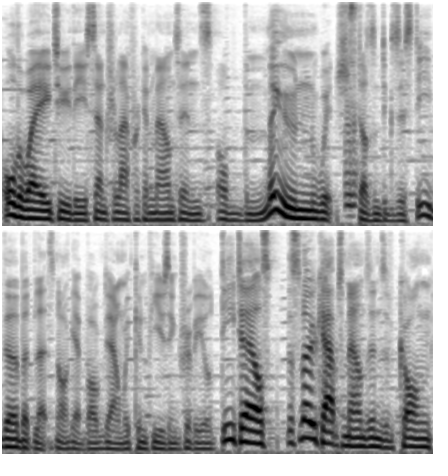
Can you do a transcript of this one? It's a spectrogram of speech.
all the way to the Central African Mountains of the Moon, which doesn't exist either, but let's not get bogged down with confusing trivial details. The snow capped mountains of Kong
